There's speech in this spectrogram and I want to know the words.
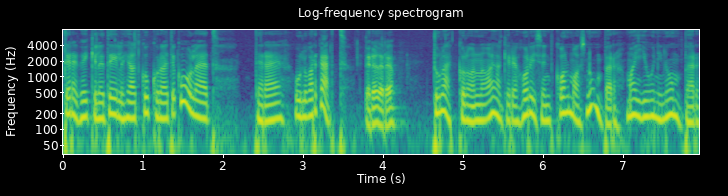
tere kõigile teile, head Kuku Raadio kuulajad. tere, Ulvar Käärt. tere, tere tulekul on ajakirja Horisont kolmas number, mai-juuni number.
